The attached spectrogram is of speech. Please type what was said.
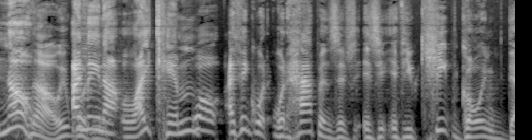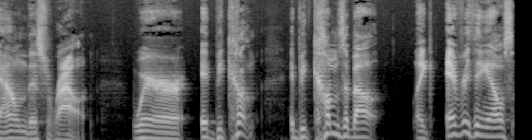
no. No, I may wouldn't. like him. Well, I think what what happens is is if you keep going down this route where it become it becomes about like everything else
